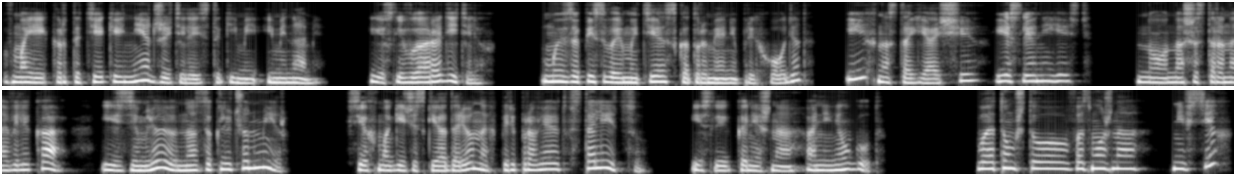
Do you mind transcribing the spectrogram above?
В моей картотеке нет жителей с такими именами. Если вы о родителях, мы записываем и те, с которыми они приходят, и их настоящие, если они есть. Но наша сторона велика, и с землей у нас заключен мир. Всех магически одаренных переправляют в столицу, если, конечно, они не лгут. Вы о том, что, возможно, не всех?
